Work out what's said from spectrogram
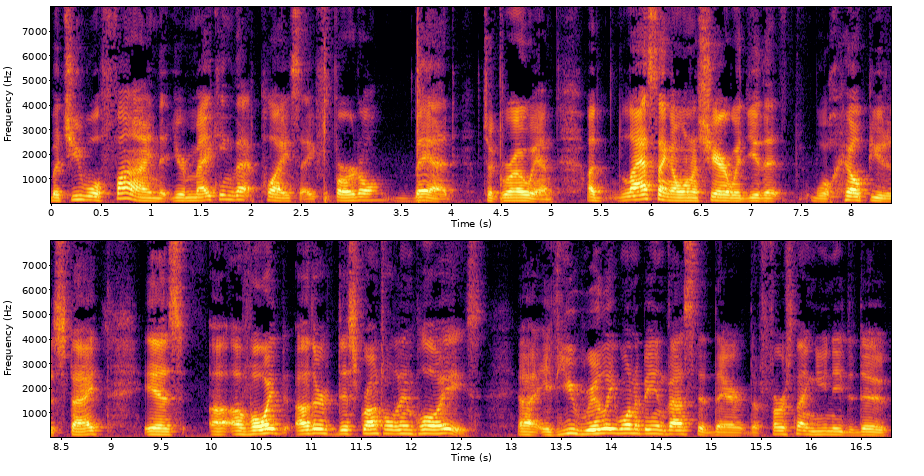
but you will find that you're making that place a fertile bed to grow in. Uh, last thing I want to share with you that will help you to stay is uh, avoid other disgruntled employees. Uh, if you really want to be invested there, the first thing you need to do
